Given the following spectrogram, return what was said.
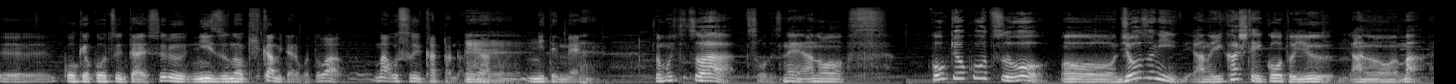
えー、公共交通に対するニーズの危機感みたいなことは、まあ、薄いかったんだろうなと、えー、2点目、えー、もう一つはそうですね。あの公共交通を上手にあの生かしていこうという、あのまあ、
